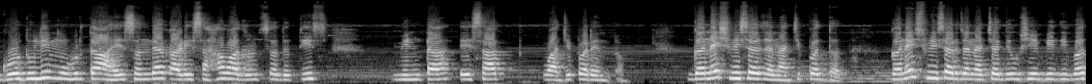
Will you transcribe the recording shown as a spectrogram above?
गोधुली मुहूर्त आहे. संध्याकाळी सहा वाजून सदतीस मिनिटं ते सात वाजेपर्यंत. गणेश विसर्जनाची पद्धत. गणेश विसर्जनाच्या दिवशी विधिवत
